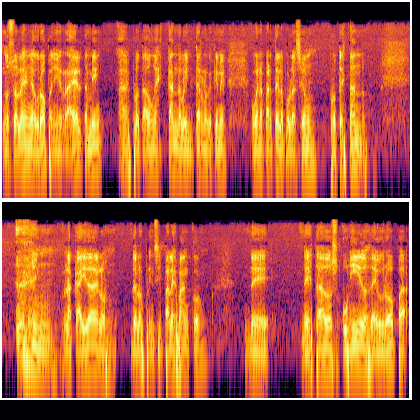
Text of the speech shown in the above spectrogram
No solo es en Europa, en Israel también ha explotado un escándalo interno que tiene buena parte de la población protestando. En la caída de los, de los principales bancos de, de Estados Unidos, de Europa,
